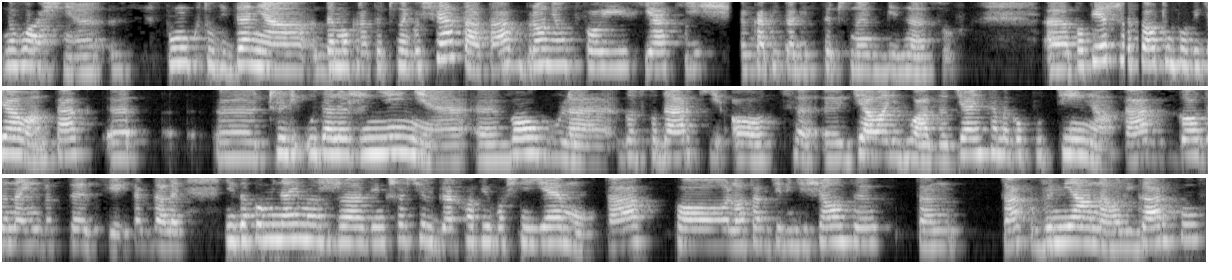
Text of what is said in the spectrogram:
no właśnie, z punktu widzenia demokratycznego świata, tak, bronią swoich jakichś kapitalistycznych biznesów. Po pierwsze, to o czym powiedziałam, tak, czyli uzależnienie y, w ogóle gospodarki od y, działań władzy, od działań samego Putina, tak, zgody na inwestycje i tak dalej. Nie zapominajmy, że w większości oligarchowie właśnie jemu, tak, po latach 90. ten tak, wymiana oligarchów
